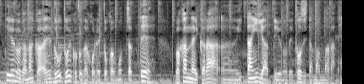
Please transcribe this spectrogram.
っていうのがなんか、え、どう、どういうことだこれとか思っちゃって、わかんないから、うん、一旦いいやっていうので閉じたまんまだね。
